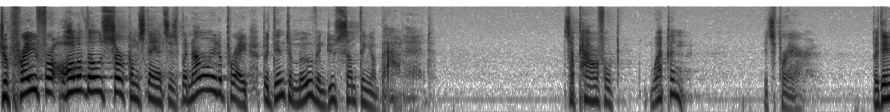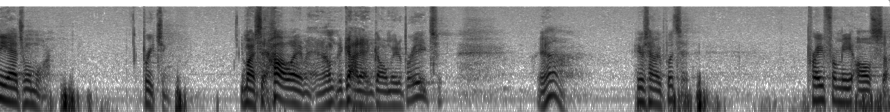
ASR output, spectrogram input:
to pray for all of those circumstances, but not only to pray, but then to move and do something about it. It's a powerful weapon. It's prayer. But then he adds one more preaching. You might say, oh, wait a minute, God hadn't called me to preach. Yeah, Here's how he puts it Pray for me also,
